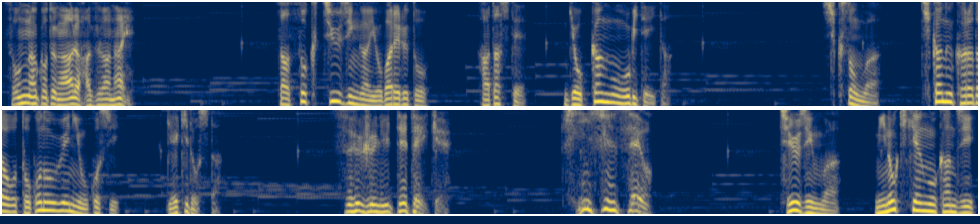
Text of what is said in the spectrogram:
そんなことがあるはずはない早速中人が呼ばれると果たして玉環を帯びていた。宿村は効かぬ体を床の上に起こし激怒した。すぐに出て行け。謹慎せよ。中人は身の危険を感じ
